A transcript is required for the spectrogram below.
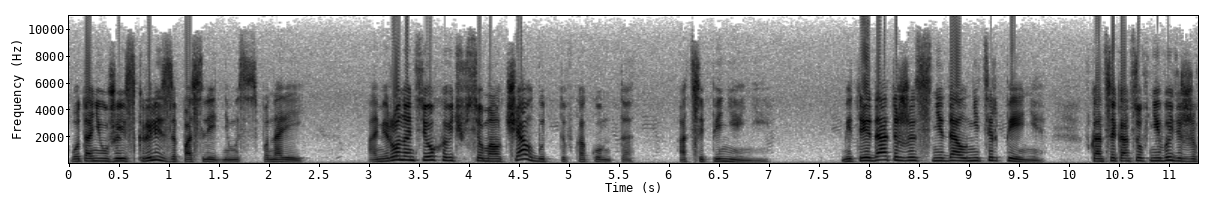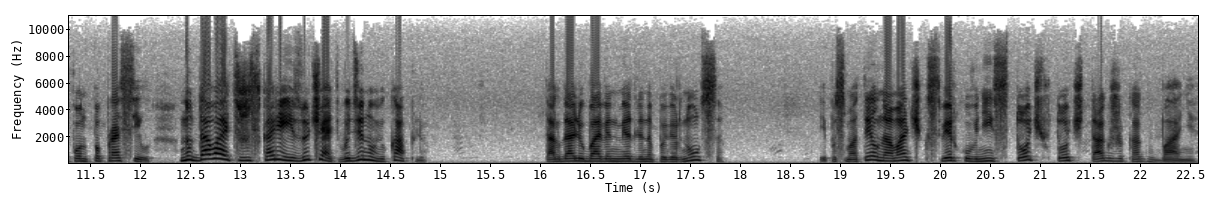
Вот они уже и скрылись за последним из фонарей, а Мирон Антиохович все молчал, будто в каком-то оцепенении. Митридата же снедал нетерпение. В конце концов, не выдержав, он попросил, «Ну давайте же скорее изучать водяную каплю». Тогда Любавин медленно повернулся, и посмотрел на мальчика сверху вниз, точь в точь, так же, как в бане.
